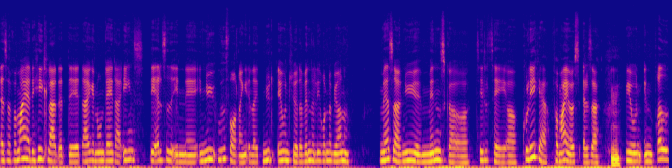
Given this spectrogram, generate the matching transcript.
Altså for mig er det helt klart, at øh, der ikke er nogen dag, der er ens. Det er altid en, øh, en ny udfordring eller et nyt eventyr, der venter lige rundt om hjørnet. Masser af nye mennesker og tiltag og kollegaer for mig også. Altså, mm. Vi er jo en, en bred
